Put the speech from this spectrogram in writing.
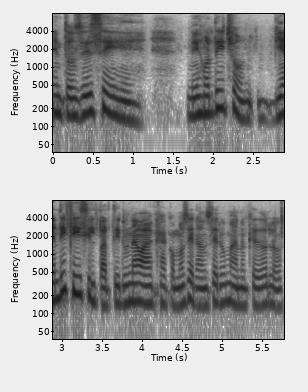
Entonces, eh, mejor dicho, bien difícil partir una vaca. ¿Cómo será un ser humano? Qué dolor.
